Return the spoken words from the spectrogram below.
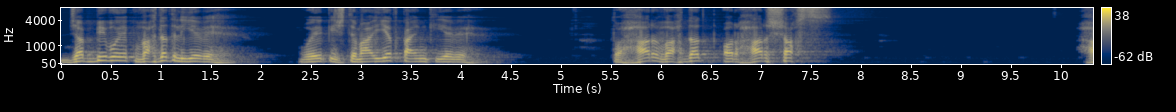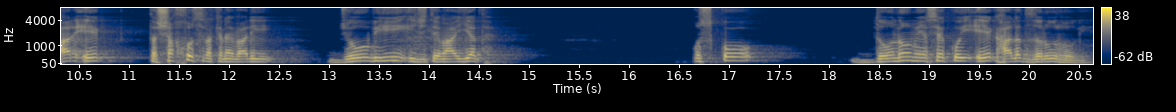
جب بھی وہ ایک وحدت لیے ہوئے ہے وہ ایک اجتماعیت قائم کیے ہوئے ہے تو ہر وحدت اور ہر شخص، ہر ایک تشخص رکھنے والی جو بھی اجتماعیت ہے اس کو دونوں میں سے کوئی ایک حالت ضرور ہوگی۔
